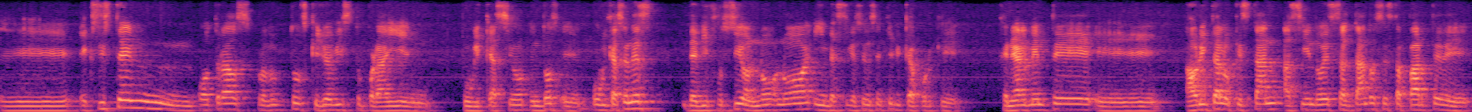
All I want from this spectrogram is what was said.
Eh, existen otros productos que yo he visto por ahí en publicación, en dos, eh, publicaciones de difusión, no, no investigación científica, porque generalmente eh, ahorita lo que están haciendo es saltándose esta parte de,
